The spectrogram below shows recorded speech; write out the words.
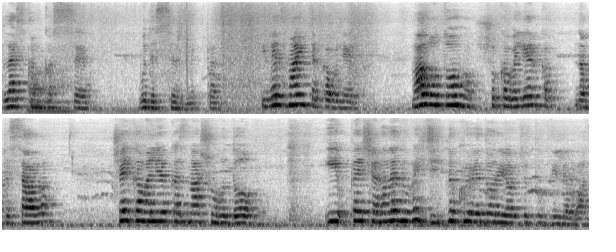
плесканка сир. Буде сирник певно. І ви знаєте, кавалерка, мало того, що кавалерка написала, ще й кавалерка з нашого дому. І пише, Галина, вийдіть на коридор, я вже тут біля вас.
